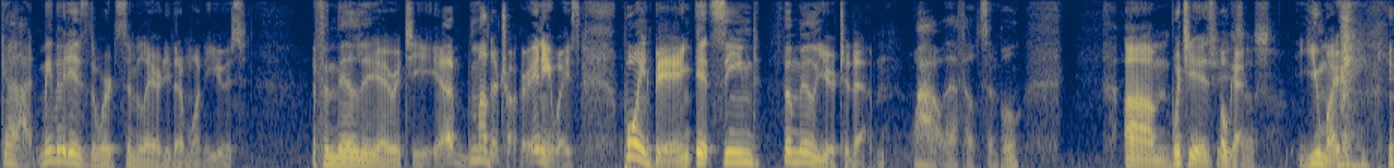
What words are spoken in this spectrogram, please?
god, maybe it is the word similarity that I'm wanting to use. A familiarity, a mother trucker. Anyways, point being, it seemed familiar to them. Wow, that felt simple. Um, which is okay. You might.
